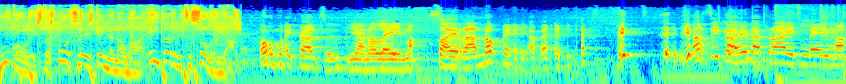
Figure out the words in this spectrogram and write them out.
Mukollista Sportslace kengänauhaa ei tarvitse solmia. Oh my god, se on hieno leima. Sairaan nopea ja värikäs. Ihan sika hyvä Pride-leima.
